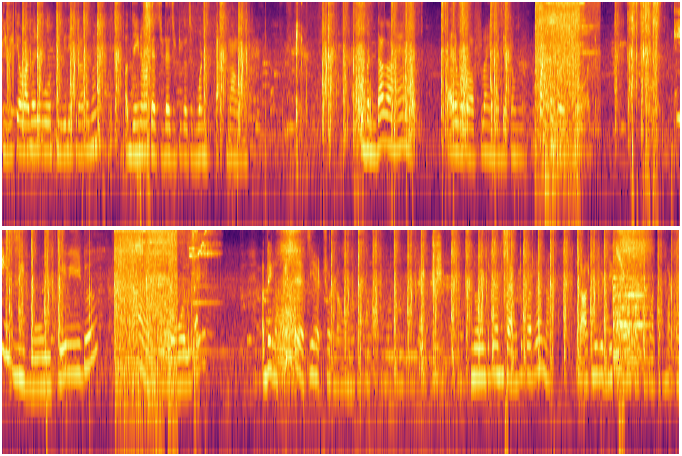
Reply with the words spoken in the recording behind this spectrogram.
टीवी की आवाज़ आ रही है, वो टीवी देख रहा था मैं। अब देखना मैं कैसे डेजिटिकल से वन टैप मारूँगा तो बंदा कहाँ है? अरे वो तो ऑफलाइन है देखा हूँ। इजी अब देखना, फिर से ऐसी हेडशॉट लाऊँगा। नो इंटरनेट बैंक तो कर रहा है ना। लास्ट में फिर दिखाएगा पाटे पाटे पाटे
